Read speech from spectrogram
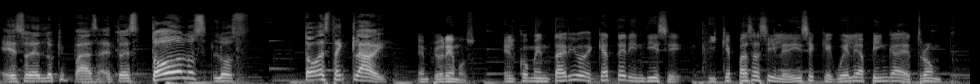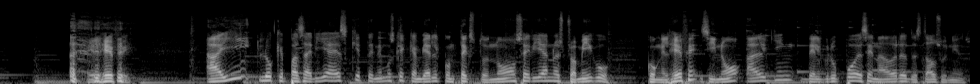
eso es lo que pasa. Entonces, todos los, los todo está en clave. Empeoremos. El comentario de Catherine dice: ¿Y qué pasa si le dice que huele a pinga de Trump? El jefe. Ahí lo que pasaría es que tenemos que cambiar el contexto. No sería nuestro amigo con el jefe, sino alguien del grupo de senadores de Estados Unidos.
